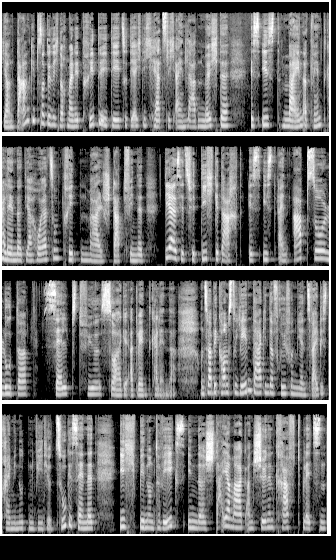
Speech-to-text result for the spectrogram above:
Ja, und dann gibt's natürlich noch meine dritte Idee, zu der ich dich herzlich einladen möchte. Es ist mein Adventkalender, der heuer zum dritten Mal stattfindet. Der ist jetzt für dich gedacht. Es ist ein absoluter Selbstfürsorge Adventkalender. Und zwar bekommst du jeden Tag in der Früh von mir ein zwei bis drei Minuten Video zugesendet. Ich bin unterwegs in der Steiermark an schönen Kraftplätzen,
